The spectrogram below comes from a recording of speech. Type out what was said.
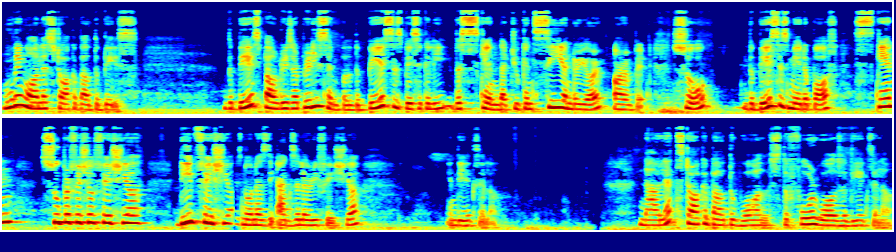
Moving on, let's talk about the base. The base boundaries are pretty simple. The base is basically the skin that you can see under your armpit. So the base is made up of skin, superficial fascia, deep fascia is known as the axillary fascia in the axilla. Now let's talk about the walls, the four walls of the axilla.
